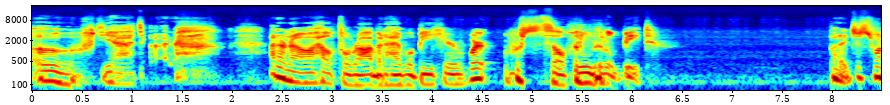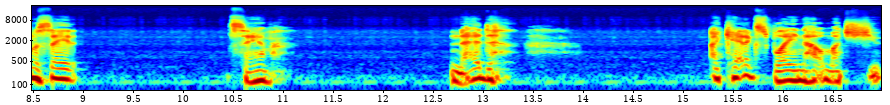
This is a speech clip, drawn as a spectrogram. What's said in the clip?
Oh, yeah. I don't know how helpful Rob and I will be here. We're we're still a little beat. But I just want to say that Sam, Ned, I can't explain how much you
